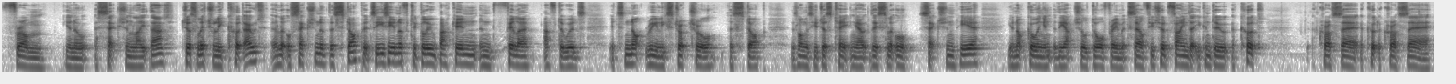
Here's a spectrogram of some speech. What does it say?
from, you know, a section like that. Just literally cut out a little section of the stop. It's easy enough to glue back in and filler afterwards. It's not really structural, the stop, as long as you're just taking out this little section here. You're not going into the actual door frame itself. You should find that you can do a cut across there, a cut across there,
